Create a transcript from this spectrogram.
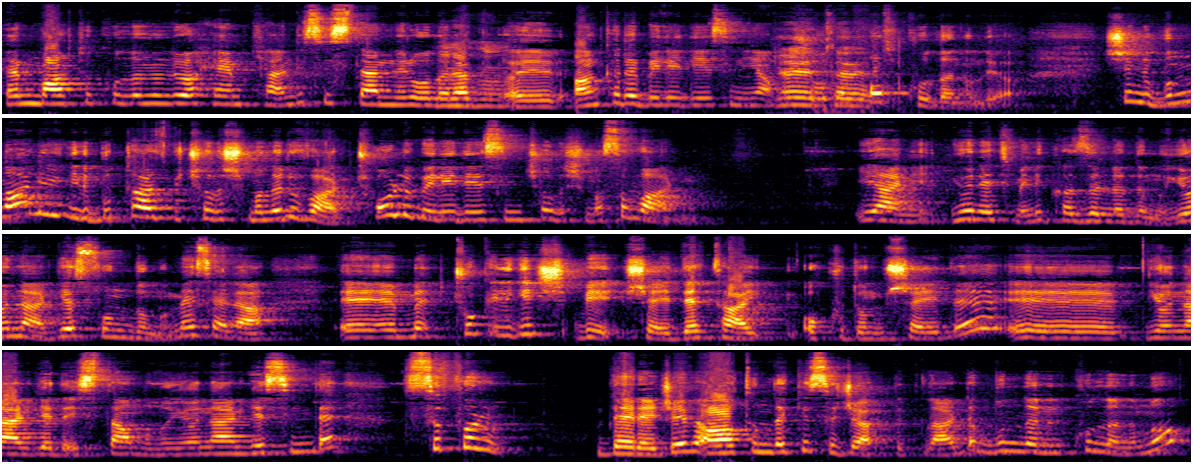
hem Martı kullanılıyor hem kendi sistemleri olarak e, Ankara Belediyesi'nin yapmış Evet, olduğu evet. HOP kullanılıyor. Şimdi bunlarla ilgili bu tarz bir çalışmaları var. Çorlu Belediyesi'nin çalışması var mı? Yani yönetmelik hazırladı mı, yönerge sundu mu? Mesela e, çok ilginç bir şey, detay okudum şeyde, e, yönergede, İstanbul'un yönergesinde sıfır derece ve altındaki sıcaklıklarda bunların kullanımı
